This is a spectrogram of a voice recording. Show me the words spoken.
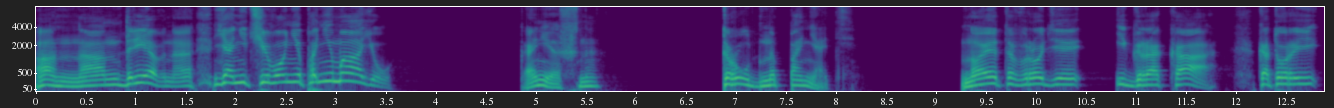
«Анна Андреевна, я ничего не понимаю!» «Конечно, трудно понять. Но это вроде игрока, который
